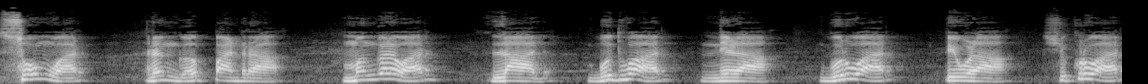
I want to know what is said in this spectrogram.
सोमवार रंग पांढरा मंगळवार लाल. बुधवार निळा गुरुवार पिवळा शुक्रवार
